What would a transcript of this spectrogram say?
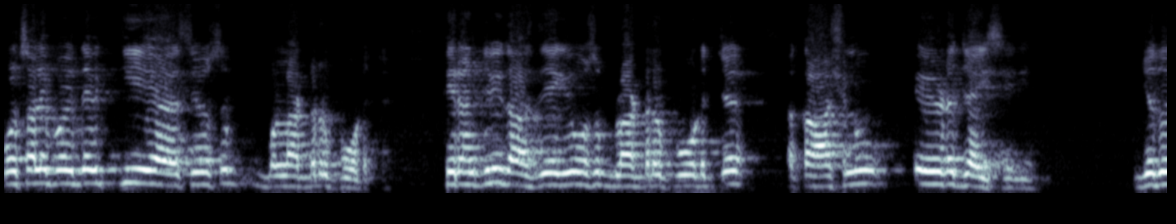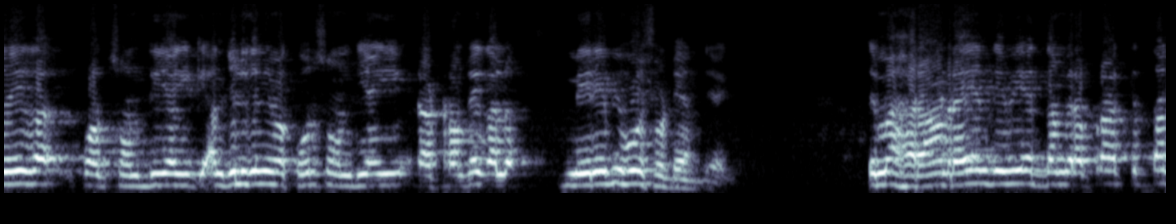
ਪੁਲਿਸ ਵਾਲੇ ਪੁੱਛਦੇ ਵੀ ਕੀ ਆਇਆ ਸੀ ਉਸ ਬਲੱਡ ਰਿਪੋਰਟ 'ਚ? ਫਿਰ ਅੰਜਲੀ ਦੱਸਦੀ ਹੈ ਕਿ ਉਸ ਬਲੱਡ ਰਿਪੋਰਟ 'ਚ ਆਕਾਸ਼ ਨੂੰ ਏਡਜ਼ ਆਈ ਸੀਗੀ। ਜਦੋਂ ਇਹ ਗੱਲ ਸੁਣਦੀ ਹੈਗੀ ਕਿ ਅੰਜਲੀ ਕਹਿੰਦੀ ਮੈਂ ਖੁਦ ਸੁਣਦੀ ਹੈਗੀ, ਡਾਕਟਰਾਂ ਤੋਂ ਇਹ ਗੱਲ, ਮੇਰੇ ਵੀ ਹੋਸ਼ ਉੱਡ ਜਾਂਦੇ ਹੈਗੇ। ਤੇ ਮੈਂ ਹੈਰਾਨ ਰਹਿ ਜਾਂਦੀ ਵੀ ਇਦਾਂ ਮੇਰਾ ਭਰਾ ਕਿੱਦਾਂ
